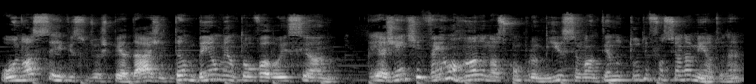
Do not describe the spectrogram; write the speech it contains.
O nosso serviço de hospedagem também aumentou o valor esse ano. E a gente vem honrando o nosso compromisso e mantendo tudo em funcionamento, né?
